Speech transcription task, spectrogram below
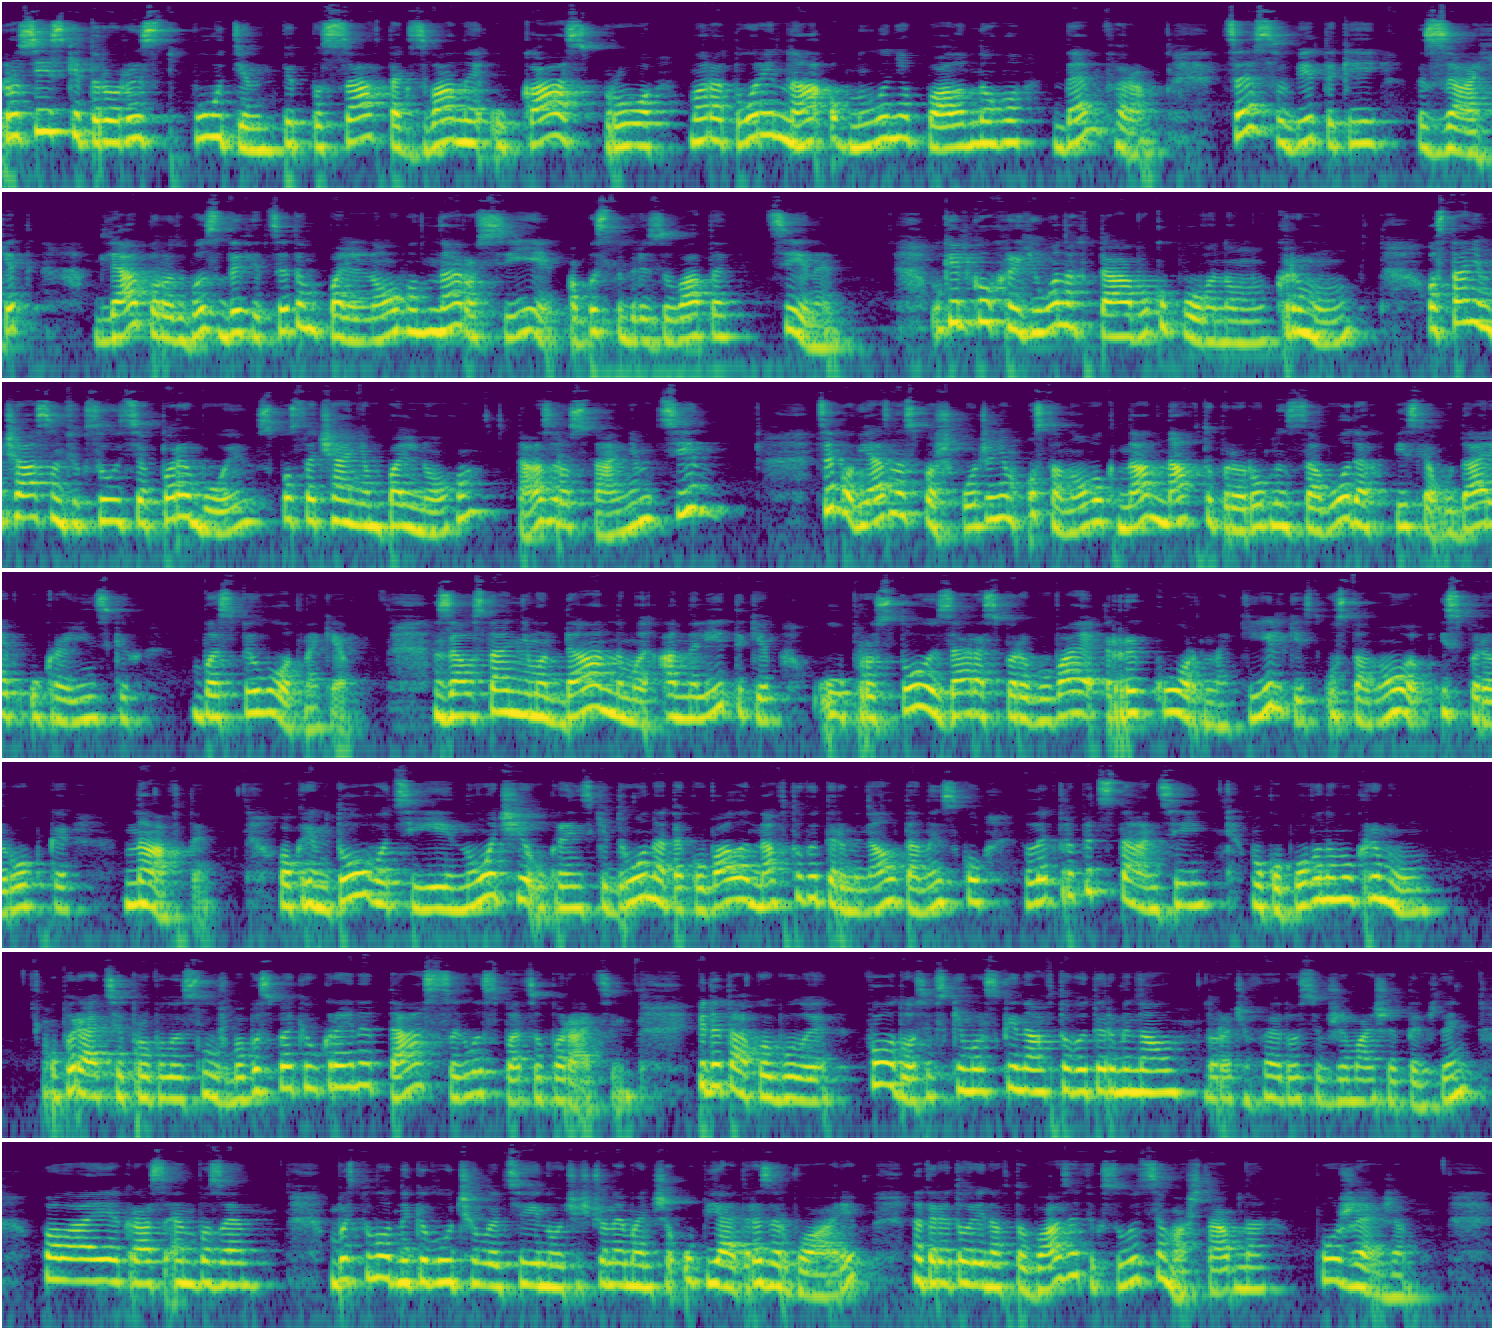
Російський терорист Путін підписав так званий указ про мораторій на обнулення паливного демпфера. Це собі такий захід для боротьби з дефіцитом пального на Росії, аби стабілізувати ціни. У кількох регіонах та в окупованому Криму останнім часом фіксуються перебої з постачанням пального та зростанням цін. Це пов'язано з пошкодженням установок на нафтопереробних заводах після ударів українських безпілотників. За останніми даними аналітиків, у простою зараз перебуває рекордна кількість установок із переробки нафти. Окрім того, цієї ночі українські дрони атакували нафтовий термінал та низку електропідстанцій в окупованому Криму. Операцію провели Служба безпеки України та сили спецоперацій. Під атакою були Феодосівський морський нафтовий термінал. До речі, Феодосів вже майже тиждень палає якраз НПЗ. Безпілотники влучили цієї ночі щонайменше у 5 резервуарів. На території нафтобази фіксується масштабна пожежа.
